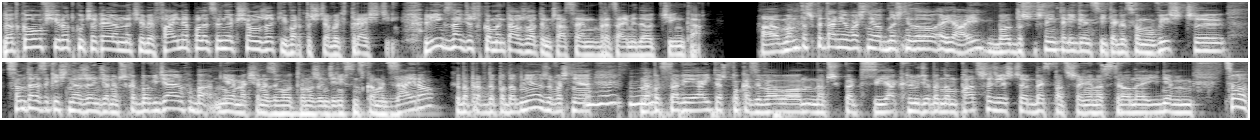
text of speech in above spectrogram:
Dodatkowo w środku czekają na Ciebie fajne polecenia książek i wartościowych treści. Link znajdziesz w komentarzu, a tymczasem wracajmy do odcinka. A mam też pytanie właśnie odnośnie do AI, bo do sztucznej inteligencji i tego, co mówisz. Czy są teraz jakieś narzędzia, na przykład, bo widziałem chyba, nie wiem jak się nazywało to narzędzie, nie chcę skłamać, Zyro? Chyba prawdopodobnie, że właśnie mm -hmm, na podstawie AI też pokazywało na przykład, jak ludzie będą patrzeć jeszcze bez patrzenia na stronę i nie wiem, co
